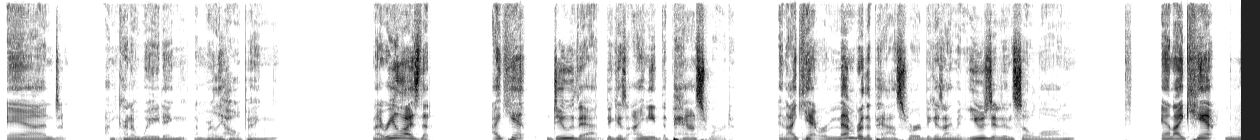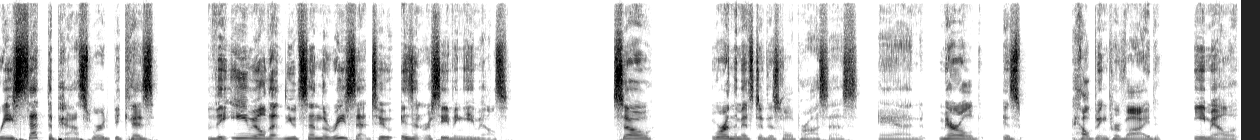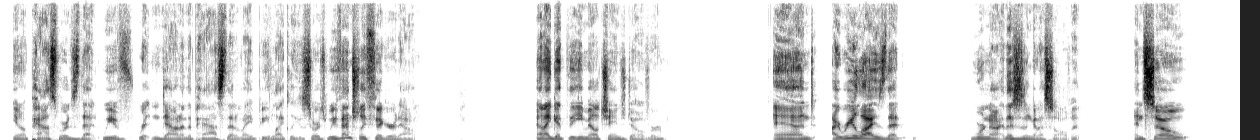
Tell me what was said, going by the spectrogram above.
And I'm kind of waiting. I'm really hoping. And I realize that I can't do that because I need the password. And I can't remember the password because I haven't used it in so long. And I can't reset the password because the email that you'd send the reset to isn't receiving emails. So we're in the midst of this whole process. And Meryl is helping provide email, you know, passwords that we've written down in the past that might be likely to source. We eventually figure it out and I get the email changed over. And I realize that we're not, this isn't going to solve it. And so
